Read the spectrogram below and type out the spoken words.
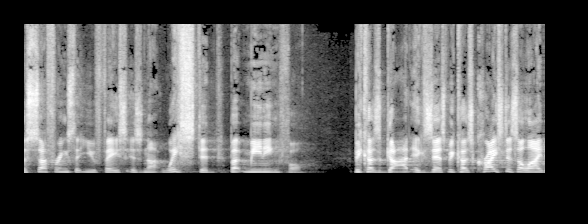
The sufferings that you face is not wasted, but meaningful. Because God exists, because Christ is alive.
